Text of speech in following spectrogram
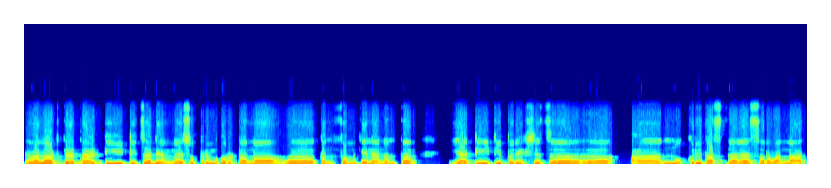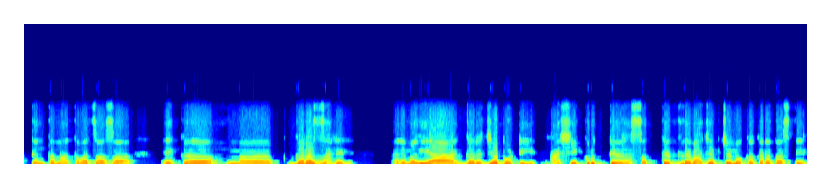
मला वाटतं आता टीईटीचा निर्णय सुप्रीम कोर्टानं कन्फर्म केल्यानंतर या टीईटी परीक्षेचं नोकरीत असणाऱ्या सर्वांना अत्यंत महत्त्वाचा असा एक गरज झालेली आहे. आणि मग या गरजेपोटी अशी कृत्य सत्तेतले भाजपचे लोक करत असतील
